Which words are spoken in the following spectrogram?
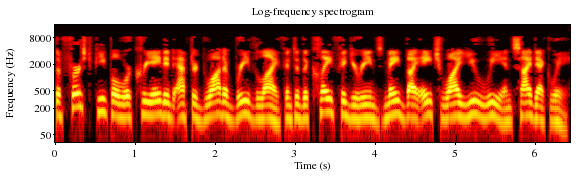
The first people were created after Dwada breathed life into the clay figurines made by Hyu Wi and Sidek Wi.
